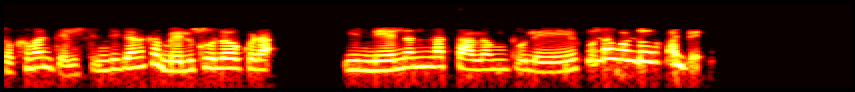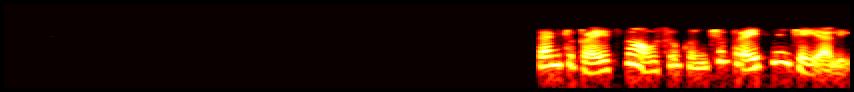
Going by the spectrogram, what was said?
సుఖం అని తెలిసింది గనక మెలుకులో కూడా ఈ నేనన్న తలంపు లేకుండా ఉండు అంతే. దానికి ప్రయత్నం అవసరం కొంచెం ప్రయత్నం చేయాలి.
